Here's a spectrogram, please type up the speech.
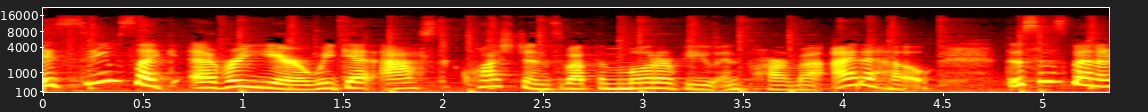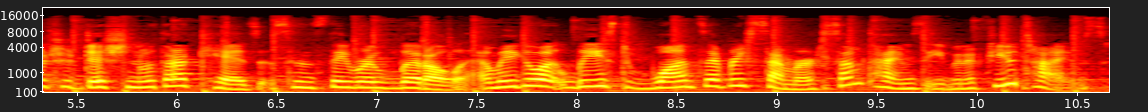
It seems like every year we get asked questions about the Motor-Vu in Parma, Idaho. This has been a tradition with our kids since they were little, and we go at least once every summer, sometimes even a few times.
